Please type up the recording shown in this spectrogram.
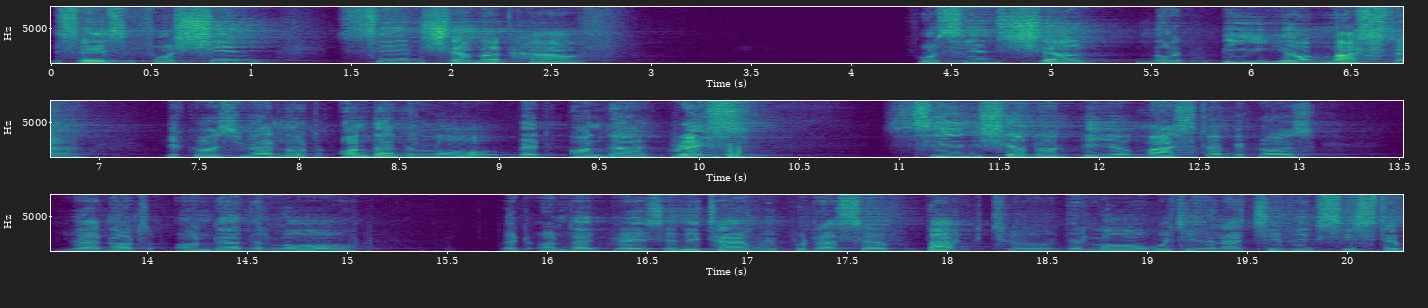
It says, For sin, sin shall not have, for sin shall not be your master because you are not under the law but under grace. Sin shall not be your master because you are not under the law but under grace, anytime we put ourselves back to the law, which is an achieving system,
